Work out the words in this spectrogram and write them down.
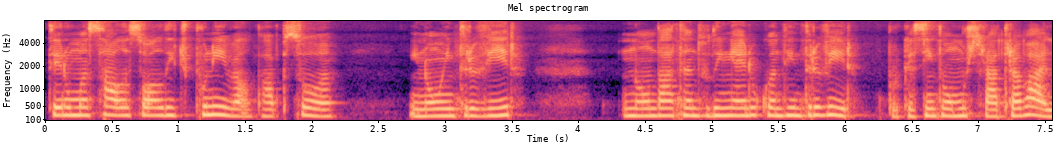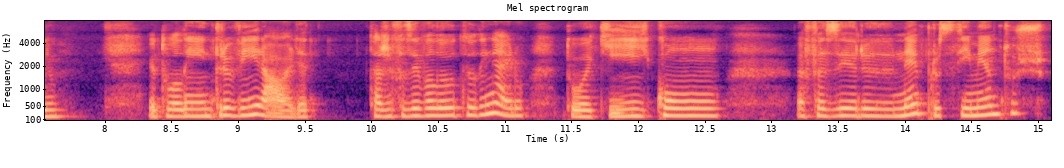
ter uma sala só ali disponível para a pessoa e não intervir não dá tanto dinheiro quanto intervir, porque assim estão a mostrar trabalho. Eu estou ali a intervir, ah, olha, estás a fazer valer o teu dinheiro. Estou aqui com a fazer né, procedimentos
